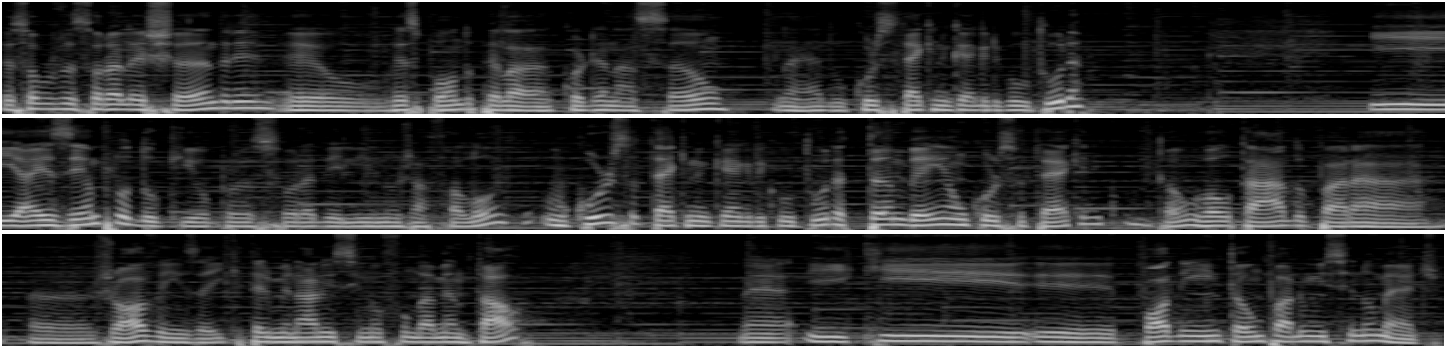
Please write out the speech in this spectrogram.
Eu sou o professor Alexandre, eu respondo pela coordenação né, do curso técnico em agricultura. E a exemplo do que o professor Adelino já falou, o curso técnico em agricultura também é um curso técnico, então voltado para uh, jovens aí que terminaram o ensino fundamental né, e que eh, podem então para o ensino médio.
